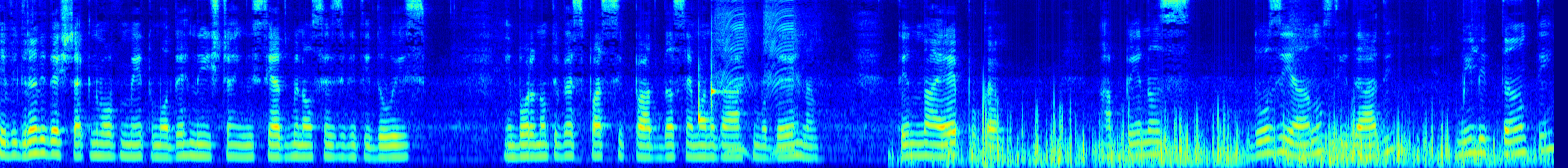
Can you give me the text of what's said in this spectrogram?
Teve grande destaque no movimento modernista, iniciado em 1922. Embora não tivesse participado da Semana da Arte Moderna, tendo na época apenas 12 anos de idade, militante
